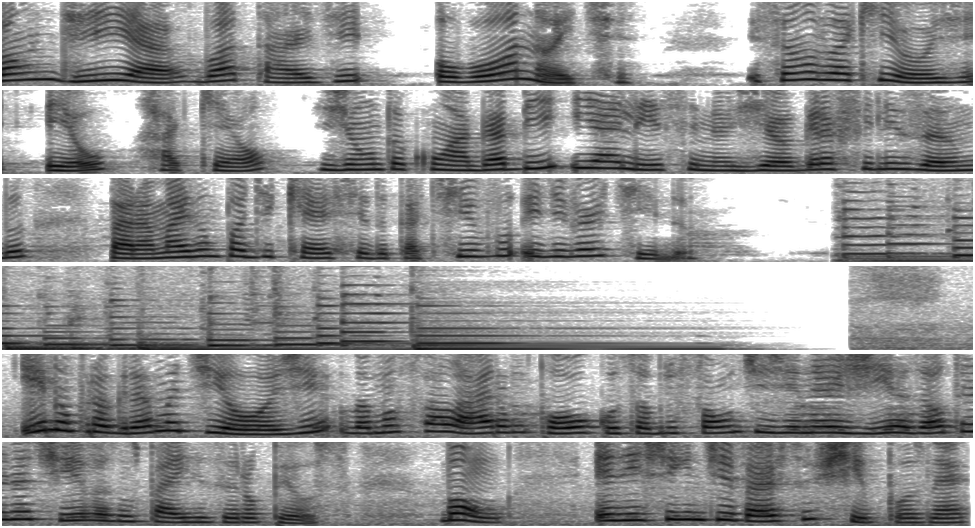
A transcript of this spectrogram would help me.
bom dia, boa tarde ou boa noite. Estamos aqui hoje, eu, Raquel, junto com a Gabi e a Alice no Geografilizando para mais um podcast educativo e divertido. E no programa de hoje vamos falar um pouco sobre fontes de energias alternativas nos países europeus. Bom, existem diversos tipos, né?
